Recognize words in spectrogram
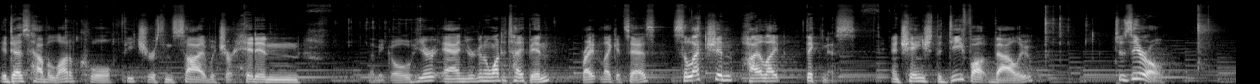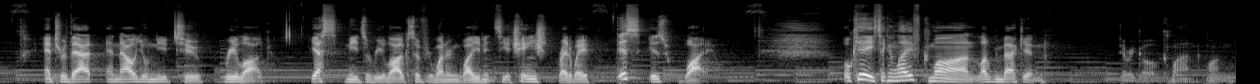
it does have a lot of cool features inside which are hidden. Let me go here, and you're going to want to type in right, like it says, selection highlight thickness, and change the default value to zero. Enter that, and now you'll need to relog. Yes, needs a relog, so if you're wondering why you didn't see a change right away, this is why. Okay, Second Life, come on, logging back in. There we go, come on, come on.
